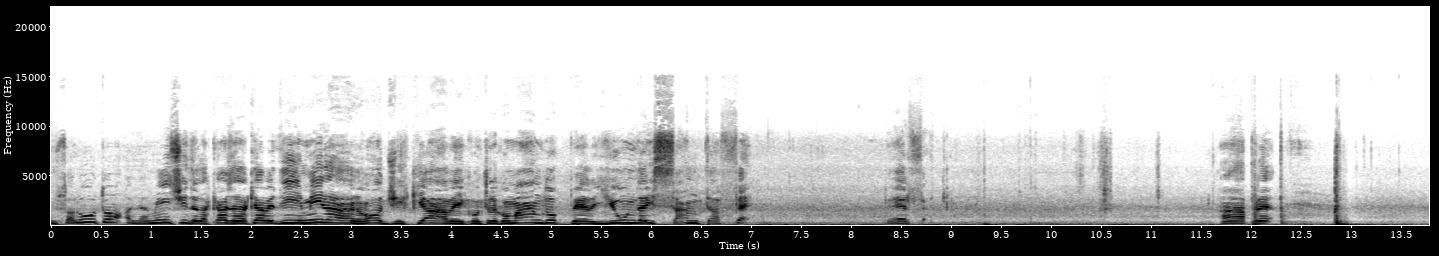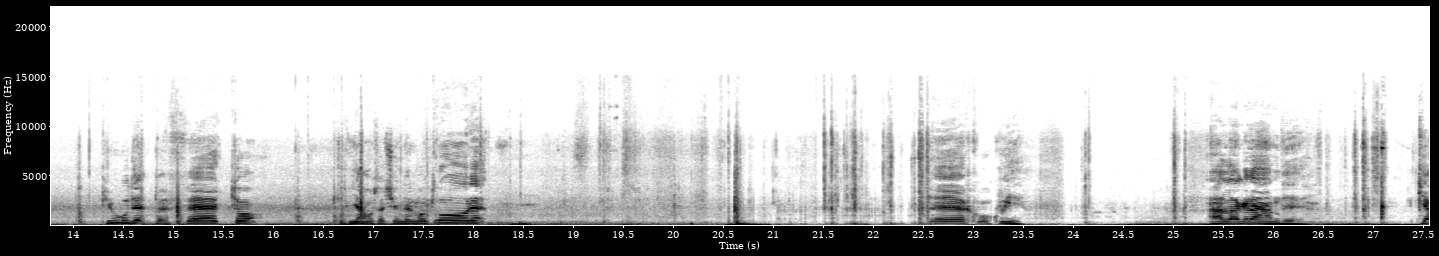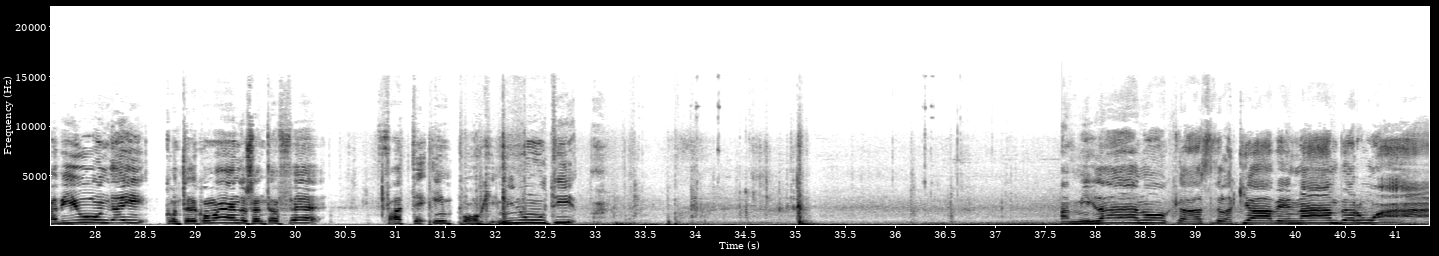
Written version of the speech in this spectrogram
Un saluto agli amici della Casa della Chiave di Milano. Oggi chiave con telecomando per Hyundai Santa Fe. Perfetto. Apre. Chiude, perfetto. Vediamo se accende il motore. Ecco qui. Alla grande. Chiavi Hyundai con telecomando Santa Fe fatte in pochi minuti. A Milano casa della chiave number one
